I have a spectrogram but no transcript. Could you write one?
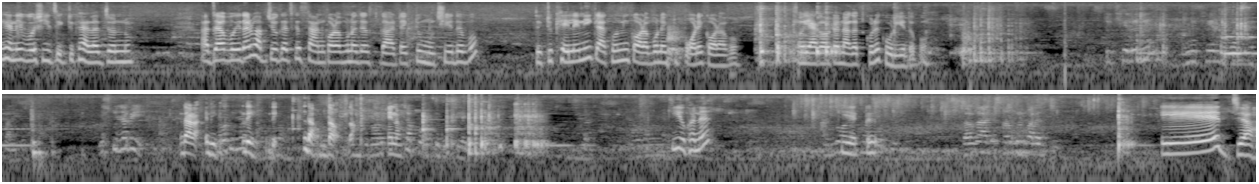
এখানেই বসিয়েছি একটু খেলার জন্য। আর যা ওয়েদার ভাবছি, ওকে আজকে স্নান করাবো না জাস্ট গাটা একটু মুছিয়ে দেবো। তো একটু খেলে নিক, এখনই করাবো না, একটু পরে করাবো। ওই এগারোটা নাগাদ করে করিয়ে দেবো। দাঁড়া এদিকে দে দে দাও দাও দাও এ নাও। কি ওখানে? কি একটা এ যা।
